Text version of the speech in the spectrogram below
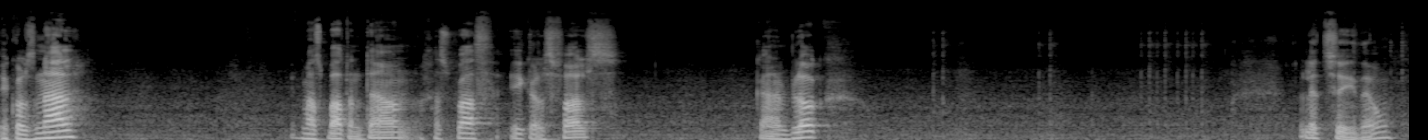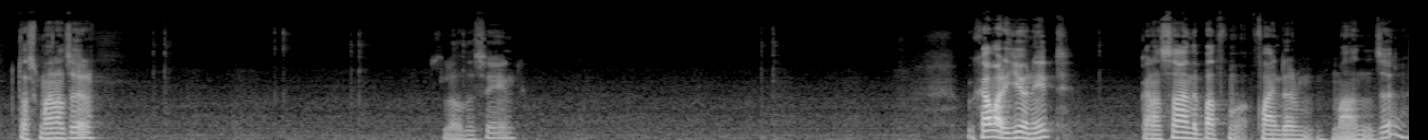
equals null it must button down has path equals false current block. Let's see though. Task manager. Slow the scene. We have our unit. Can assign the pathfinder manager.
